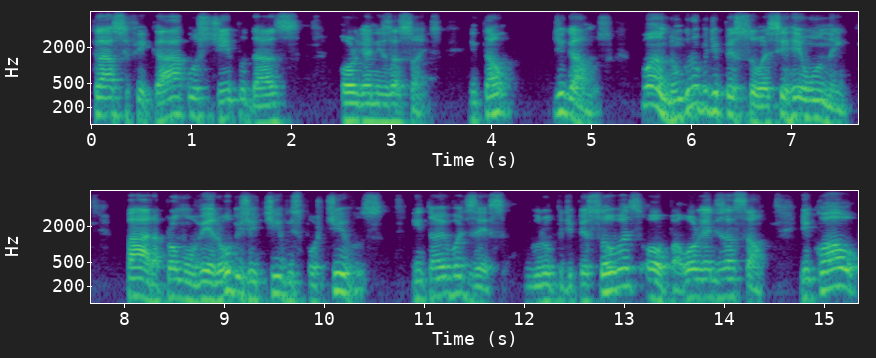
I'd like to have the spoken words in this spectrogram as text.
classificar os tipos das organizações. Então, digamos, quando um grupo de pessoas se reúnem para promover objetivos esportivos, então eu vou dizer grupo de pessoas, opa, organização. E qual,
